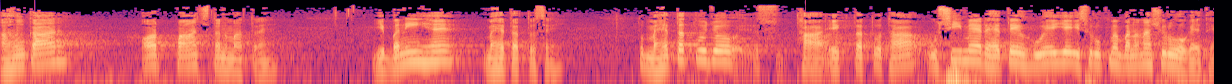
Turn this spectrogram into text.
अहंकार और पाँच तन्मात्राएँ ये बनी है महतत्व से। तो महतत्व जो था, एक तत्व था, उसी में रहते हुए ये इस रूप में बनाना शुरू हो गए थे।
